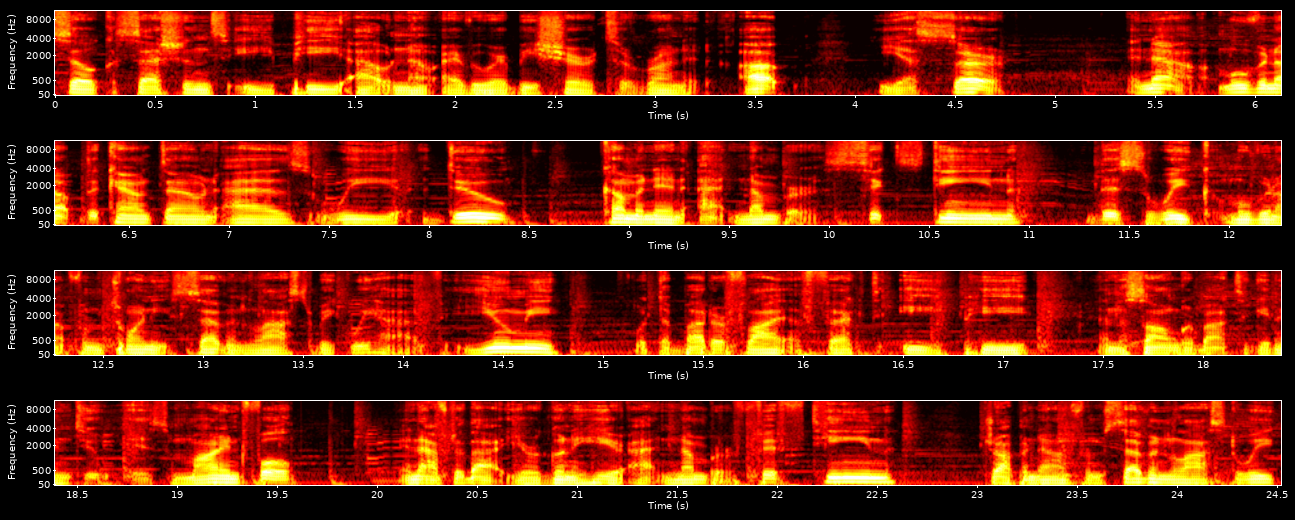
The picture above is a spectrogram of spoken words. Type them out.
Silk Sessions EP out now everywhere. Be sure to run it up. Yes, sir. And now, moving up the countdown as we do, coming in at number 16 this week, moving up from 27 last week, we have Yumi with the Butterfly Effect EP, and the song we're about to get into is Mindful. And after that, you're going to hear at number 15, dropping down from 7 last week,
